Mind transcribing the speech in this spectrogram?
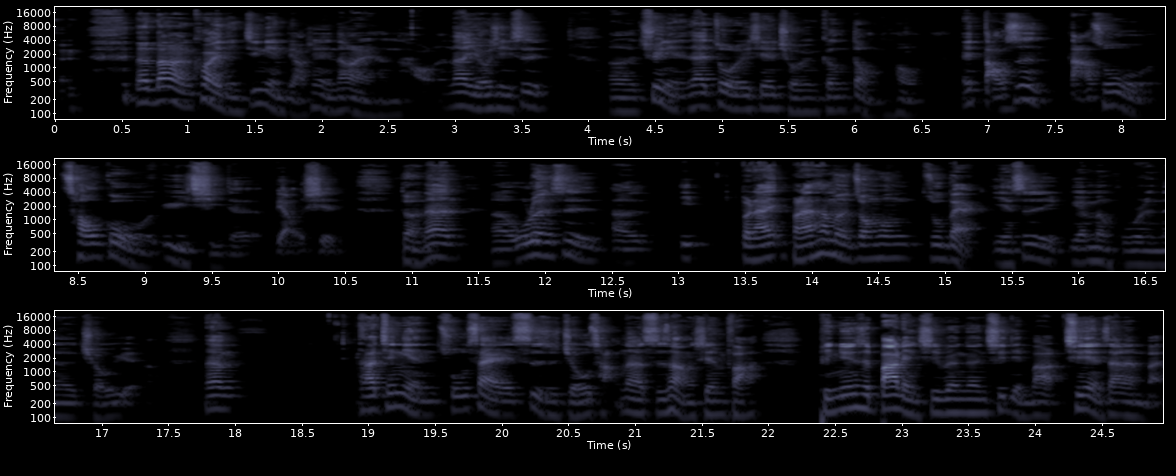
那当然，快艇今年表现也当然也很好了。那尤其是呃去年在做了一些球员更动以后，哎，导致打出我超过我预期的表现。对，那呃无论是呃一本来本来他们中锋 Zuback 也是原本湖人的球员，那他今年出赛四十九场，那十场先发，平均是八点七分跟七点八七点三篮板。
